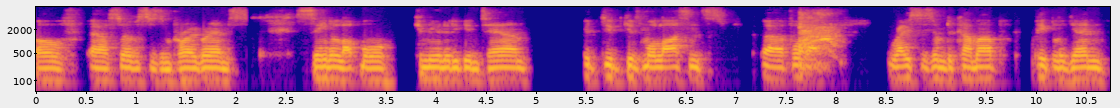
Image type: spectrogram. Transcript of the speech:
of our services and programs, seeing a lot more community in town. It, it gives more license uh, for that racism to come up. People again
